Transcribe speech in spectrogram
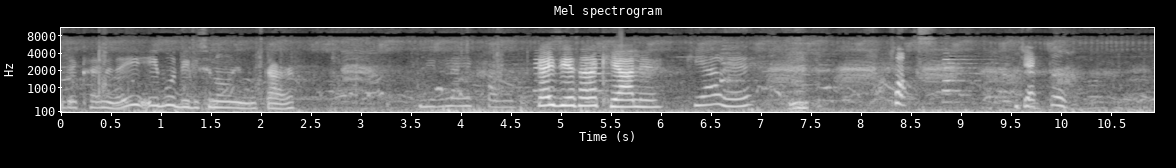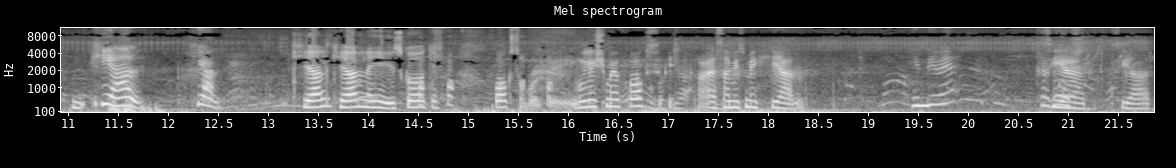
देखा ही ना जाई ये वो दीदी से नो ये तार। मिरला ये खाओ गाइस ये सारा ख्याल है। ख्याल है? फॉक्स जैकल तो। ख्याल ख्याल। ख्याल ख्याल नहीं इसको फॉक्स बोलते हैं। इंग्लिश में फॉक्स असम इसमें ख्याल। हिंदी में? सियार सियार।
